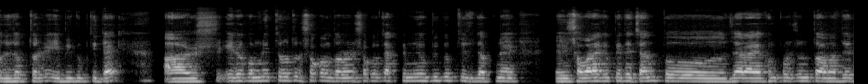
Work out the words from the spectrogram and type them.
অধিদপ্তরের এই বিজ্ঞপ্তিটায়। আর এরকম নিত্য নতুন সকল ধরনের সকল চাকরি নিয়োগ বিজ্ঞপ্তি যদি আপনি সবার আগে পেতে চান, তো যারা এখন পর্যন্ত আমাদের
